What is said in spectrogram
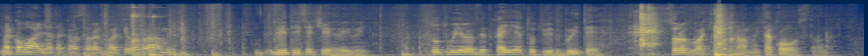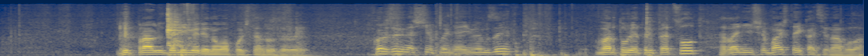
Наковальня така 42 кілограми, 2000 гривень. Тут виробітка є, тут відбите 42 кілограми. Такого стану. Відправлю делівері нова почта грузовий. Корзина щеплення ЮМЗ. Вартує 3500. Раніше бачите, яка ціна була?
